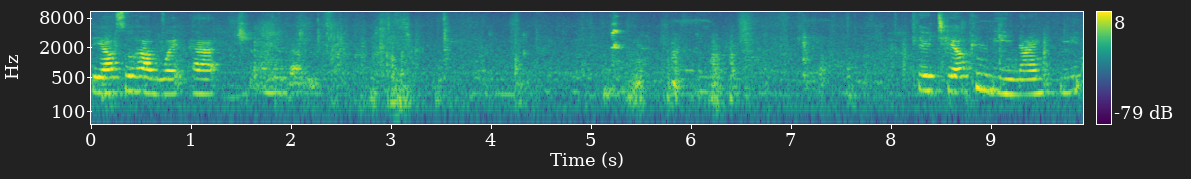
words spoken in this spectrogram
they also have white patch on their bellies. Their tail can be nine feet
